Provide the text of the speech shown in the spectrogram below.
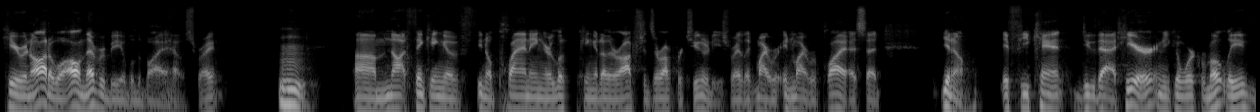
here in Ottawa, I'll never be able to buy a house, right? Mm-hmm um, not thinking of you know planning or looking at other options or opportunities right like my in my reply i said you know if you can't do that here and you can work remotely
